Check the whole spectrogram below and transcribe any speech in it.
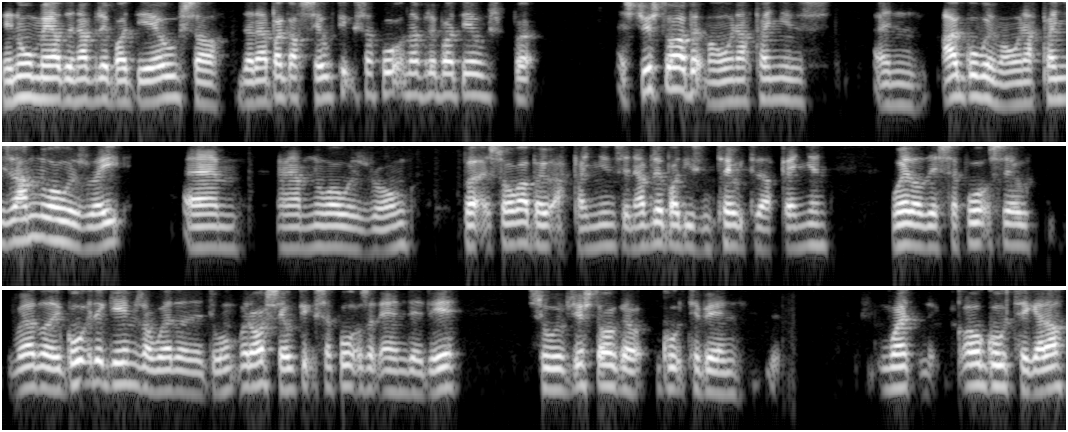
they know more than everybody else, or they're a bigger Celtic support than everybody else. But it's just all about my own opinions, and I go with my own opinions. I'm not always right, um, and I'm not always wrong, but it's all about opinions, and everybody's entitled to their opinion, whether they support Celtic, whether they go to the games or whether they don't. We're all Celtic supporters at the end of the day, so we've just all got, got to be in, all go together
